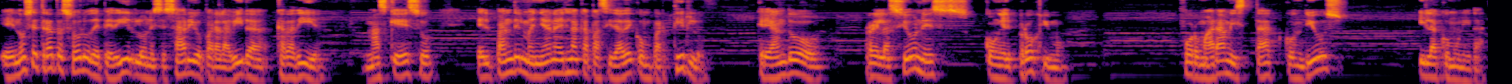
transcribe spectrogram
eh, no se trata solo de pedir lo necesario para la vida cada día. Más que eso, el pan del mañana es la capacidad de compartirlo, creando relaciones con el prójimo, formar amistad con Dios y la comunidad.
